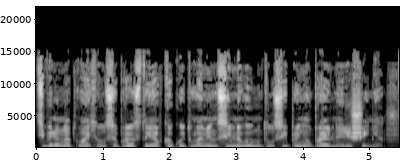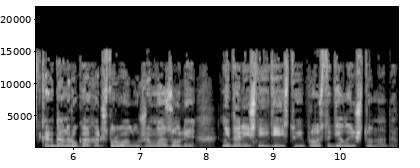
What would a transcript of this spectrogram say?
Теперь он отмахивался. Просто я в какой-то момент сильно вымотался и принял правильное решение. Когда на руках от штурвала уже мозоли, не до лишних действий, просто делаешь, что надо.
